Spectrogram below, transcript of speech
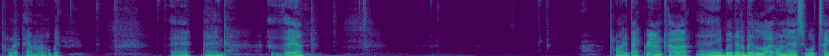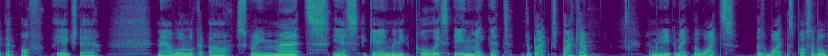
pull that down a little bit. There and there. Apply the background color. Eh, a little bit of light on there, so we'll take that off the edge there. Now we'll look at our screen matte. Yes, again, we need to pull this in, make that the blacks blacker, and we need to make the whites as white as possible.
